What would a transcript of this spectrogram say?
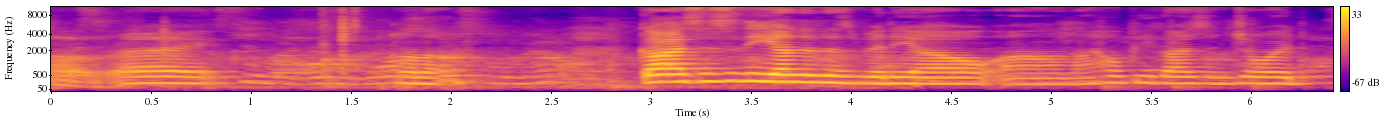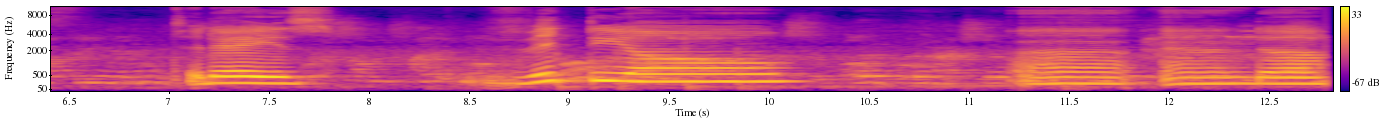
Alright. Hold on. Guys, this is the end of this video. Um, I hope you guys enjoyed today's video. Uh, and uh,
